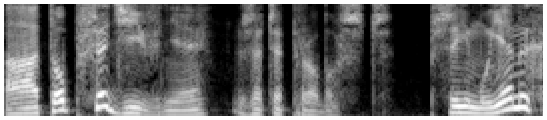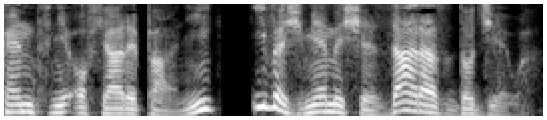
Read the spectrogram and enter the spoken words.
A to przedziwnie, rzecze proboszcz. Przyjmujemy chętnie ofiary pani i weźmiemy się zaraz do dzieła.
